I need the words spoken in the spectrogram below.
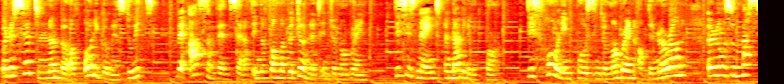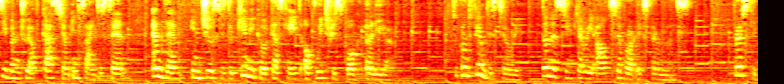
When a certain number of oligomers do it, they assemble themselves in the form of a donut in the membrane. This is named an amyloid pore. This hole imposed in the membrane of the neuron allows a massive entry of calcium inside the cell and then induces the chemical cascade of which we spoke earlier. To confirm this theory, Donuts team carried out several experiments. Firstly,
